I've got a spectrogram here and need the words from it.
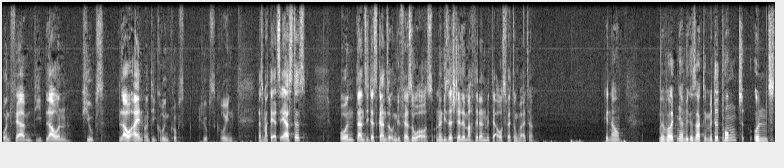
und färben die blauen Cubes blau ein und die grünen Cubes, Cubes grün. Das macht er als erstes und dann sieht das Ganze ungefähr so aus. Und an dieser Stelle macht er dann mit der Auswertung weiter. Genau. Wir wollten ja, wie gesagt, den Mittelpunkt und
